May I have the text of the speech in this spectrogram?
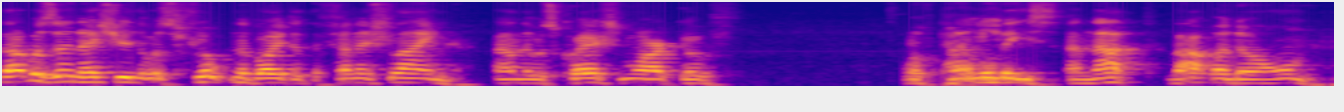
that was an issue that was floating about at the finish line, and there was question mark of of penalties, and that that went on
